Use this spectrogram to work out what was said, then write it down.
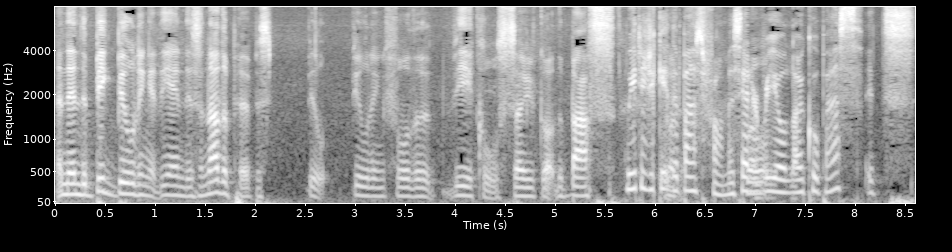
And then the big building at the end is another purpose built building for the vehicles. So you've got the bus. Where did you get the bus from? Is that a real local bus? It's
